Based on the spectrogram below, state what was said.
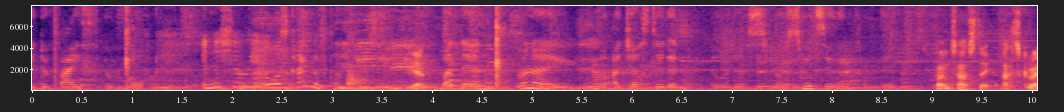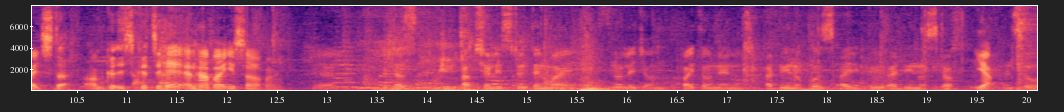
a device involved. Initially, it was kind of confusing. Yeah. But then when I you know adjusted and it was just you know smooth sailing from there. Fantastic. That's great stuff. I'm good. It's good to hear. And how about yourself, Aaron? Yeah, it has actually strengthened my knowledge on Python and Arduino because I do Arduino stuff. Yeah. And so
